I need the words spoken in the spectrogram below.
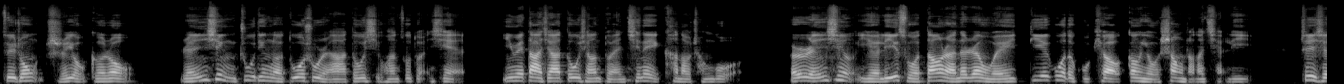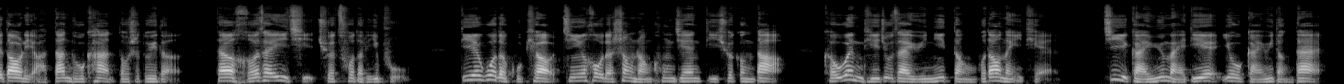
最终只有割肉，人性注定了多数人啊都喜欢做短线，因为大家都想短期内看到成果，而人性也理所当然的认为跌过的股票更有上涨的潜力。这些道理啊单独看都是对的，但合在一起却错得离谱。跌过的股票今后的上涨空间的确更大，可问题就在于你等不到那一天，既敢于买跌又敢于等待，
